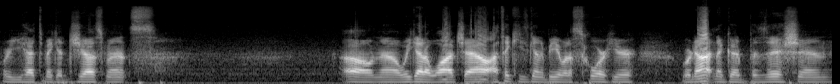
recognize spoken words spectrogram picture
where you have to make adjustments. Oh no, we got to watch out. I think he's going to be able to score here. We're not in a good position.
